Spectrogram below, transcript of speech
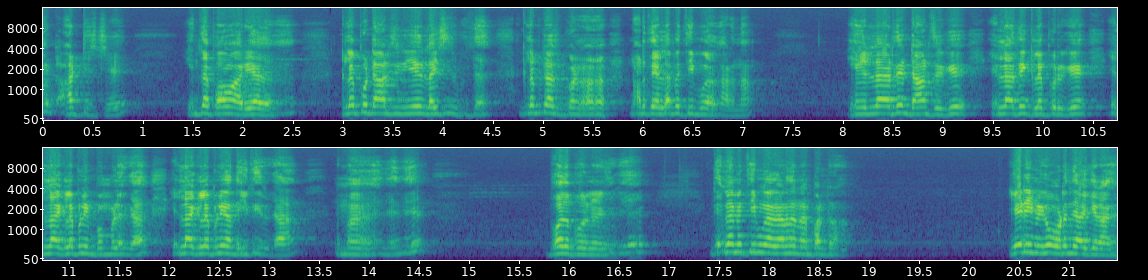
ஆர்ட் ஆர்டிஸ்ட்டு எந்த பாவம் அறியாதவன். கிளப்பு டான்ஸ் நீ லைசன்ஸ் கொடுத்த. கிளப் டான்ஸ் பண்ண நடத்த எல்லாமே திமுக காரன் தான் எல்லா இடத்துலையும் டான்ஸ் இருக்குது எல்லாத்தையும் கிளப் இருக்குது எல்லா கிளப்லையும் பொம்பளை இருக்கா? எல்லா கிளப்லையும் அந்த இது இருக்கா? நம்ம இது போதைப் பொருள் இருக்குது இது எல்லாமே திமுக காரன் தான் நான் பண்ணுறான் ஏடிமிக உடனே ஆக்கிறாங்க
